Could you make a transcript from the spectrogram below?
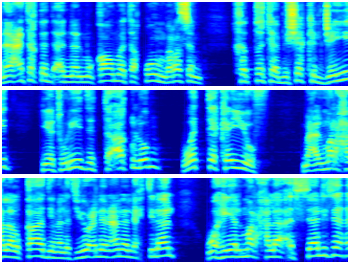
أنا أعتقد أن المقاومة تقوم برسم خطتها بشكل جيد، هي تريد التأقلم والتكيف مع المرحلة القادمة التي يعلن عنها الاحتلال وهي المرحلة الثالثة.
